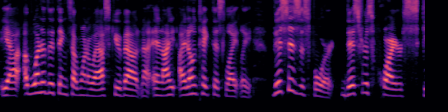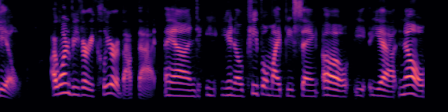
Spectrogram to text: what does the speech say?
Yeah, uh, one of the things I want to ask you about, and I, I don't take this lightly, this is a sport. This requires skill. I want to be very clear about that. And, you know, people might be saying, oh, yeah, no,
